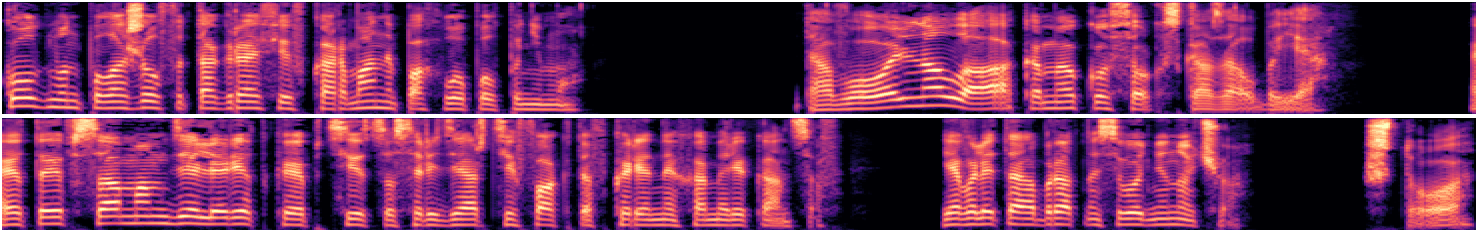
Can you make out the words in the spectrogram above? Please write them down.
Колдман положил фотографию в карман и похлопал по нему. «Довольно лакомый кусок», — сказал бы я. «Это и в самом деле редкая птица среди артефактов коренных американцев. Я вылетаю обратно сегодня ночью». «Что?»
